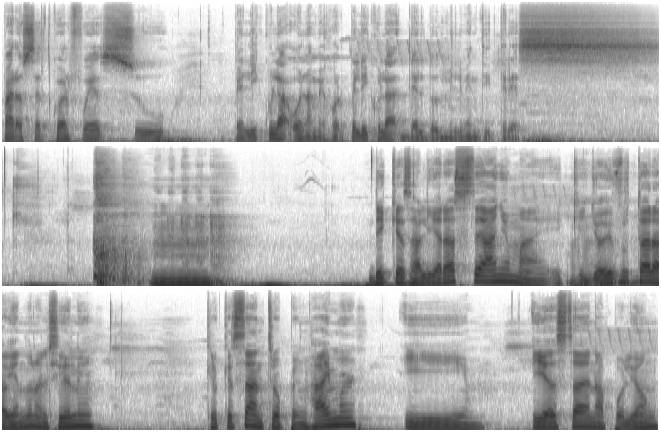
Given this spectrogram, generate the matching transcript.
para usted, ¿cuál fue su película o la mejor película del 2023? Mm. De que saliera este año, mae, y que yo disfrutara viendo en el cine. Creo que está entre Oppenheimer y, y esta de Napoleón,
